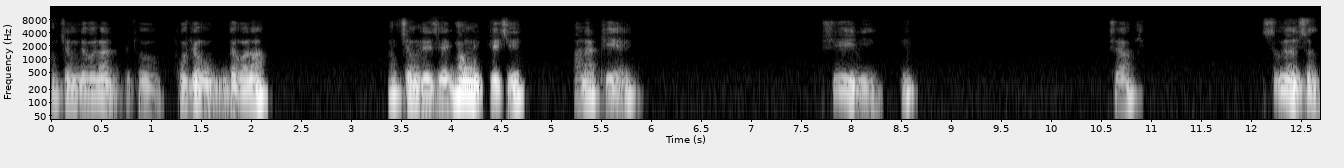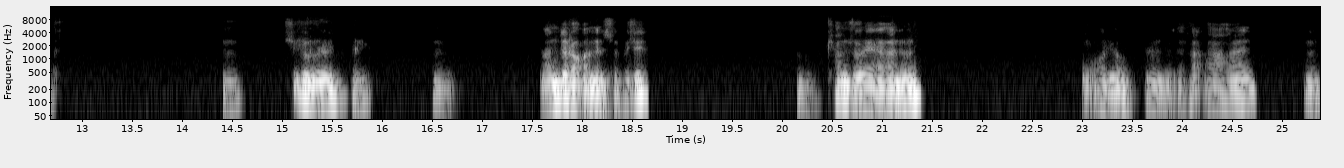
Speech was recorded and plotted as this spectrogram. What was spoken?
확정되거나 또 고정되거나 확정되지 확립되지 않았기에 시인이 응? 자 쓰면서 음, 실론을 음, 음, 만들어가면서 그지? 음, 창조해야 하는 어려움 음, 하- 하- 하는 음,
